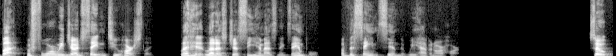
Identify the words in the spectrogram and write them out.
but before we judge satan too harshly let, him, let us just see him as an example of the same sin that we have in our heart so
